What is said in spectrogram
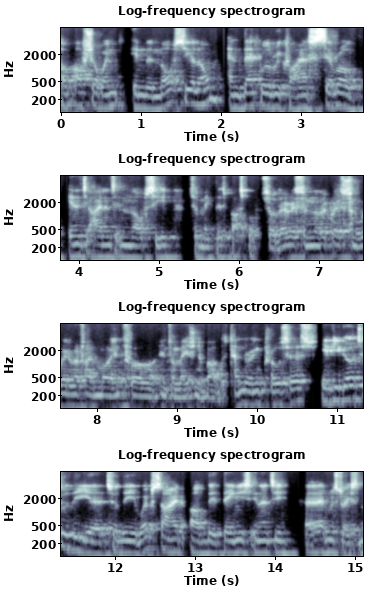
of offshore wind in the North Sea alone. And that will require several energy islands in the North Sea to make this possible. So there is another question. Where do I find more info, information about the tendering process? If you go to the uh, to the website of the Danish Energy Administration,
